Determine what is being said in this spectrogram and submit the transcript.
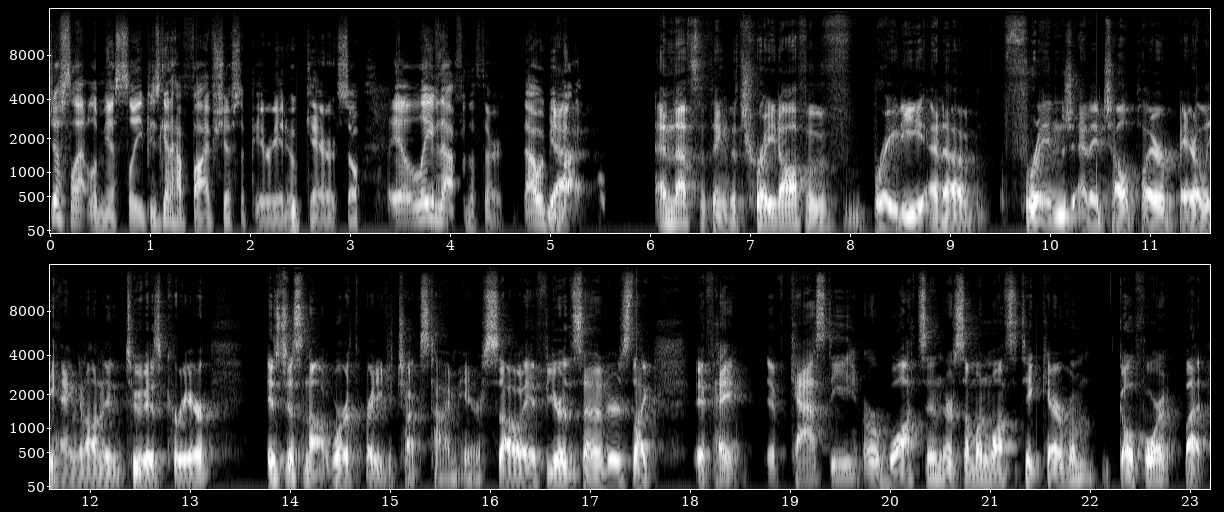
just let Lemieux sleep. He's gonna have five shifts a period. Who cares? So leave that for the third. That would be Yeah. my And that's the thing. The trade off of Brady and a fringe NHL player barely hanging on into his career is just not worth Brady Tkachuk's time here. So if you're the Senators, like, if, hey, if Casty or Watson or someone wants to take care of him, go for it. But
